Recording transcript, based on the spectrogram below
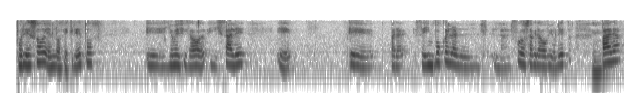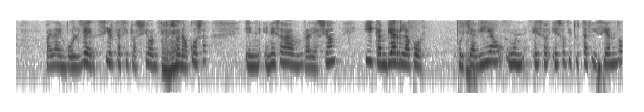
por eso en los decretos eh, yo me he fijado y sale, eh, para se invoca el, fuego sagrado violeta para, para envolver cierta situación, persona o cosa en, en, esa radiación y cambiarla por, porque había un, eso, eso que tú estás diciendo,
